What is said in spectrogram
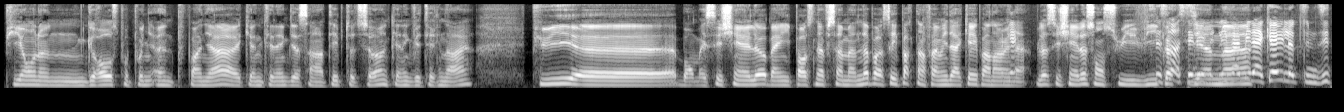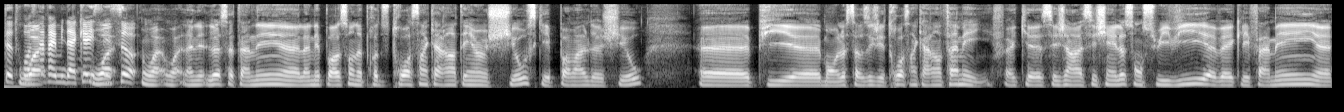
Puis on a une grosse pouponnière, une pouponnière avec une clinique de santé et tout ça, une clinique vétérinaire. Puis, euh, bon, mais ces chiens-là, ben, ils passent neuf semaines là. Après ça, ils partent en famille d'accueil pendant un an. Là, ces chiens-là sont suivis C'est ça, c'est les, les quotidiennement. familles d'accueil là, que tu me dis, tu as 300 Ouais. familles d'accueil, Ouais, c'est ça. Ouais, ouais. Là, cette année, euh, l'année passée, on a produit 341 chiots, ce qui est pas mal de chiots. Euh, puis, euh, bon, là, ça veut dire que j'ai 340 familles. Fait que ces, gens, ces chiens-là sont suivis avec les familles, euh,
